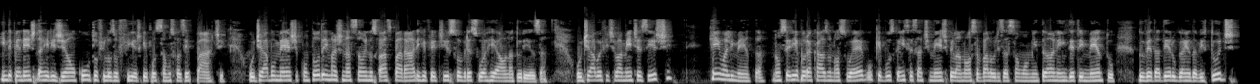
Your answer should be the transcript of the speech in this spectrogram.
Independente da religião, culto ou filosofia de que possamos fazer parte, o diabo mexe com toda a imaginação e nos faz parar e refletir sobre a sua real natureza. O diabo efetivamente existe? Quem o alimenta? Não seria por acaso o nosso ego, que busca incessantemente pela nossa valorização momentânea em detrimento do verdadeiro ganho da virtude?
